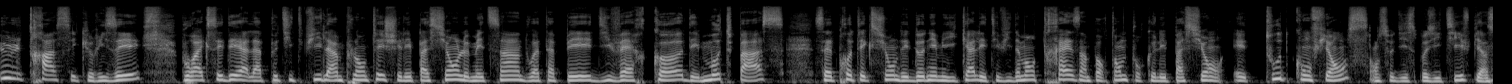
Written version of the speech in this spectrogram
ultra sécurisée. Pour accéder à la petite pile implantée chez les patients, le médecin doit taper divers codes et mots de passe. Cette protection des données médicales est évidemment très importante pour que les patients aient toute confiance en ce dispositif, bien sûr.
